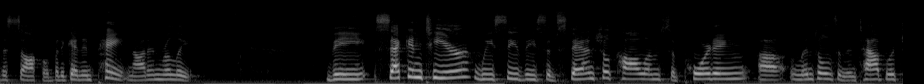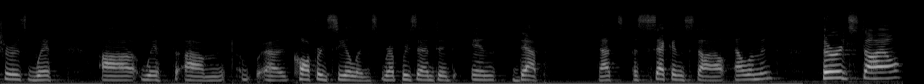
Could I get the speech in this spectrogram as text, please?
the socle, but again in paint, not in relief. The second tier, we see the substantial columns supporting uh, lintels and entablatures with, uh, with um, uh, coffered ceilings represented in depth. That's a second style element. Third style,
